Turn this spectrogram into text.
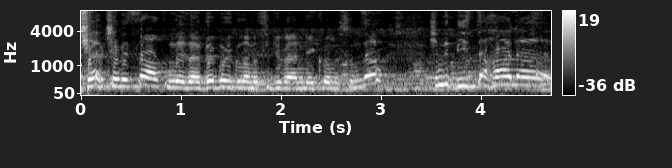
çerçevesi altında yani web uygulaması güvenliği konusunda. Şimdi bizde hala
